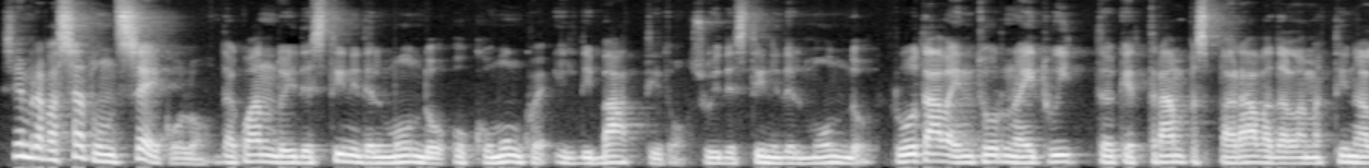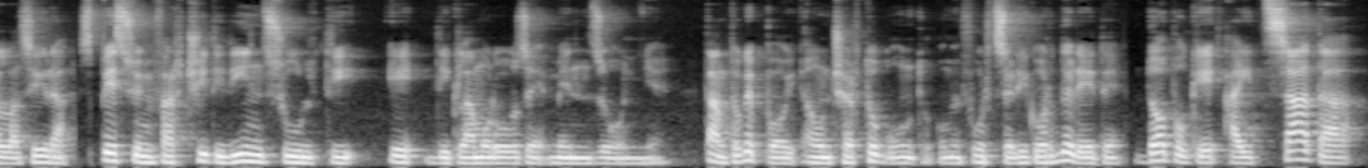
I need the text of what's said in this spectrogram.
Sembra passato un secolo da quando i destini del mondo, o comunque il dibattito sui destini del mondo, ruotava intorno ai tweet che Trump sparava dalla mattina alla sera, spesso infarciti di insulti e di clamorose menzogne. Tanto che poi, a un certo punto, come forse ricorderete, dopo che aizzata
